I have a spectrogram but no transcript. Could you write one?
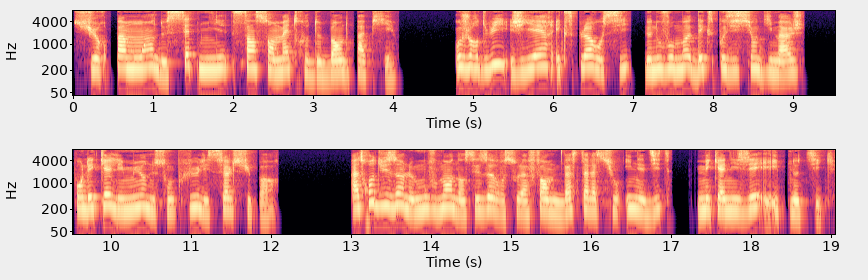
sur pas moins de 7500 mètres de bande papier. Aujourd'hui, JR explore aussi de nouveaux modes d'exposition d'images pour lesquels les murs ne sont plus les seuls supports. Introduisant le mouvement dans ses œuvres sous la forme d'installations inédites, mécanisées et hypnotiques.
